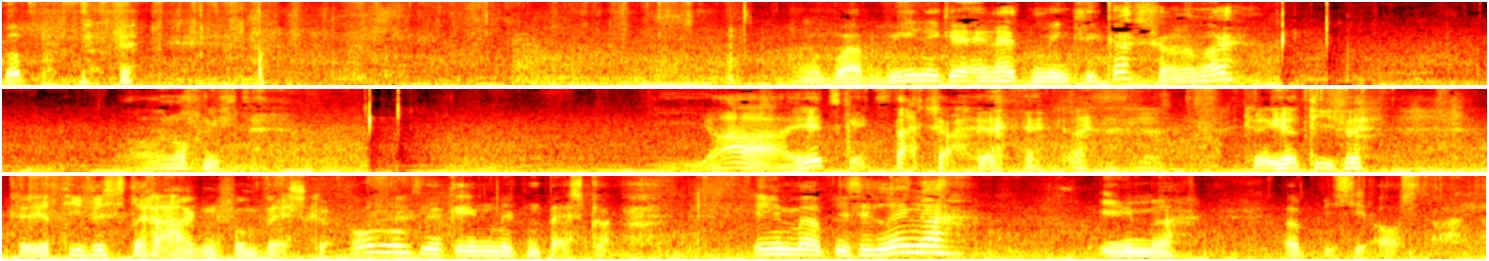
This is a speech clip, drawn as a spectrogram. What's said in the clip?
Upp. Ein paar wenige Einheiten mit dem Kicker, schauen wir mal. Aber noch nicht. Ja, jetzt geht's. Da schau. Kreative, kreatives Tragen vom Beißkorb. Und wir gehen mit dem Beißkorb. Immer ein bisschen länger, immer ein bisschen ausdauern.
